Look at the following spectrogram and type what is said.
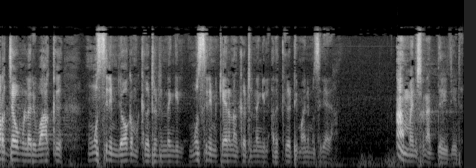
ആർജവമുള്ള ഒരു വാക്ക് മുസ്ലിം ലോകം കേട്ടിട്ടുണ്ടെങ്കിൽ മുസ്ലിം കേരളം കേട്ടിട്ടുണ്ടെങ്കിൽ അത് കേട്ടി മാനി മുസ്ലിയാരാണ് ആ മനുഷ്യൻ അത് എഴുതിയത്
